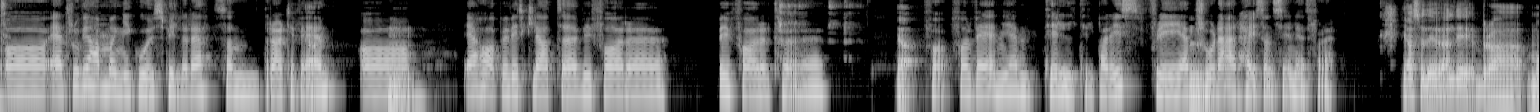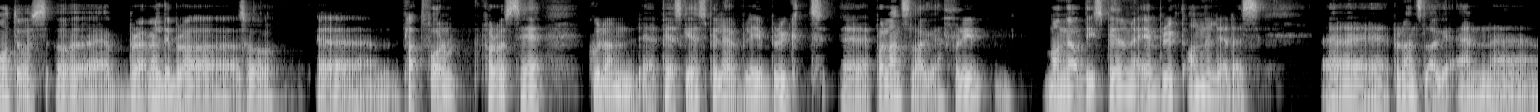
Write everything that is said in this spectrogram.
Og jeg tror vi har mange gode spillere som drar til VM. Ja. Og mm. jeg håper virkelig at eh, vi får, eh, vi får, ja. får, får VM hjem til, til, Paris, fordi jeg mm. tror det er høy sannsynlighet for det. Ja, så det er en veldig bra måte å, eh, bra, Veldig bra altså, eh, plattform for å se hvordan eh, PSG-spillere blir brukt eh, på landslaget. Fordi mange av de spillene er brukt annerledes eh, på landslaget enn eh,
